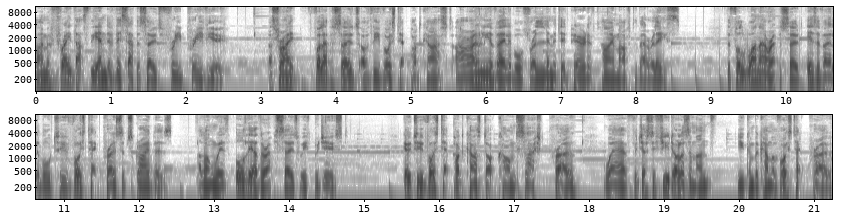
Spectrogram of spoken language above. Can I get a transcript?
I'm afraid that's the end of this episode's free preview. That's right, full episodes of the Voice Tech podcast are only available for a limited period of time after their release. The full one hour episode is available to Voice Tech Pro subscribers, along with all the other episodes we've produced. Go to voicetechpodcast.com slash pro, where for just a few dollars a month, you can become a Voice Tech Pro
